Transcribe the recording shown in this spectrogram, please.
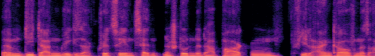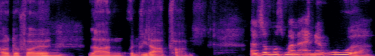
ähm, die dann, wie gesagt, für 10 Cent eine Stunde da parken, viel einkaufen, das Auto voll mhm. laden und wieder abfahren. Also muss man eine Uhr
